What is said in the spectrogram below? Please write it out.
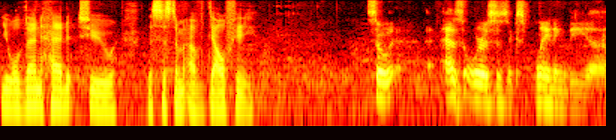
you will then head to the system of Delphi. So, as Oris is explaining the uh,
